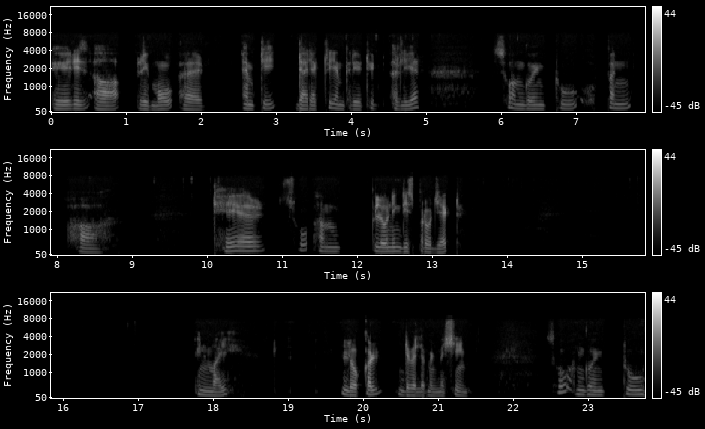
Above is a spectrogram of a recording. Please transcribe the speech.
It is a remote uh, empty directory I'm created earlier. So I'm going to open uh, here. So I'm cloning this project in my local development machine. So I'm going to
